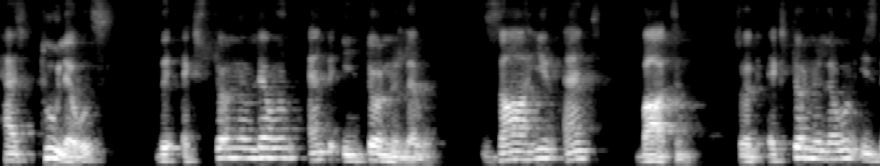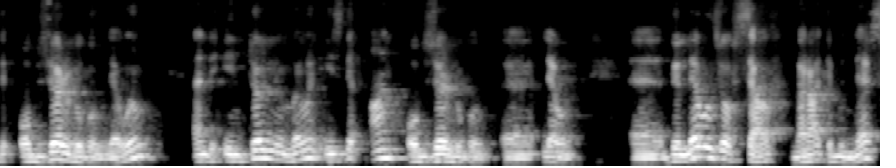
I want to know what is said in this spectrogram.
has two levels the external level and the internal level, zahir and batin. So the external level is the observable level, and the internal level is the unobservable uh, level. Uh, the levels of self, maratibun nefs,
